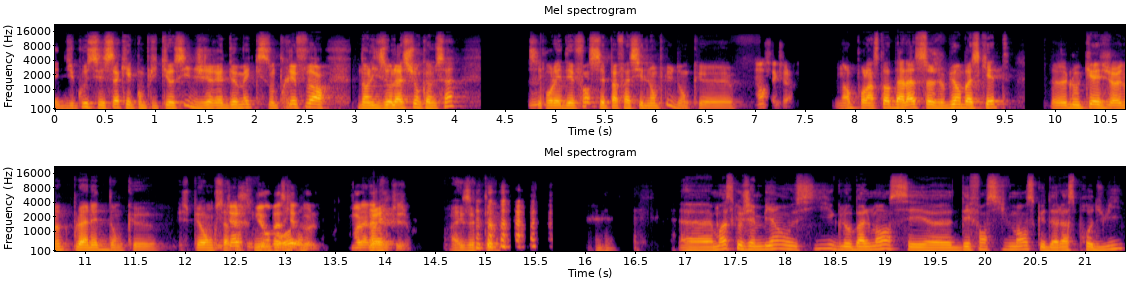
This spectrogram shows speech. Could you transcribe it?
Et du coup, c'est ça qui est compliqué aussi de gérer deux mecs qui sont très forts dans l'isolation comme ça. C'est Mm. pour les défenses, c'est pas facile non plus. Donc euh, Non, c'est clair. non, pour l'instant, Dallas, ça joue bien en basket. Euh, est sur une autre planète, donc euh, espérons que ça Lucas joue bien eux. basketball. Voilà la conclusion. Ah, Exactement. Euh, moi, ce que j'aime bien aussi, globalement, c'est euh, défensivement ce que Dallas produit.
